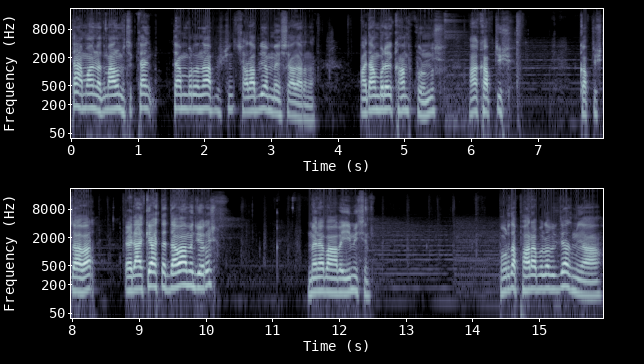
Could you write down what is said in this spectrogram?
Tamam anladım almıştık. Sen, sen burada ne yapıyorsun? Çalabiliyor musun eşyalarını? Adam buraya kamp kurmuş. Ha kaptüş. Kaptüşler var. Evet arkadaşlar devam ediyoruz. Merhaba abi iyi misin? Burada para bulabileceğiz mi ya?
